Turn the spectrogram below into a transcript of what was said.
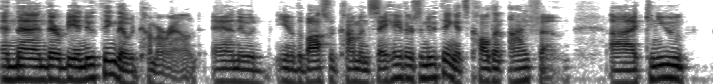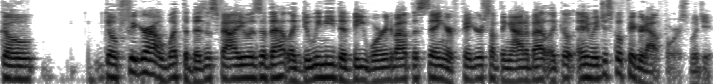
And then there would be a new thing that would come around, and it would, you know, the boss would come and say, "Hey, there's a new thing. It's called an iPhone. Uh, can you go go figure out what the business value is of that? Like, do we need to be worried about this thing or figure something out about it? Like, go anyway, just go figure it out for us, would you?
